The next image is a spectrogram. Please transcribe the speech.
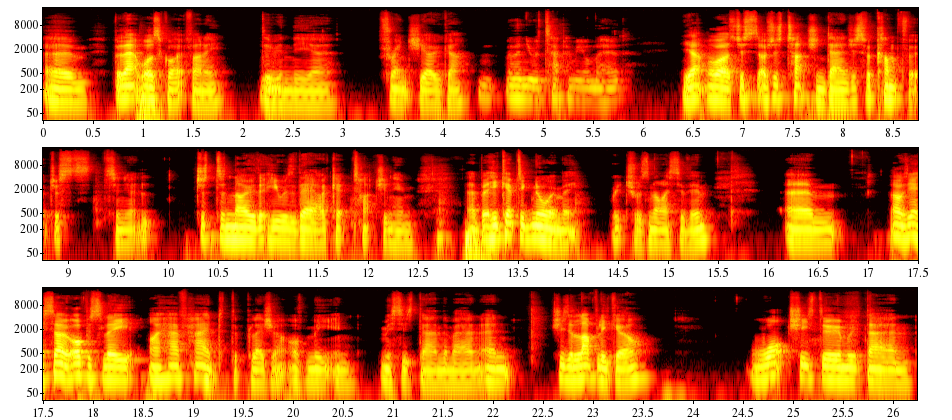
um, but that was quite funny Hmm. doing the uh, French yoga. and then you were tapping me on the head. Yeah, well, I was just I was just touching Dan just for comfort, just you know, just to know that he was there. I kept touching him, uh, but he kept ignoring me, which was nice of him. Um, oh yeah, so obviously I have had the pleasure of meeting Mrs. Dan the man, and she's a lovely girl. What she's doing with Dan,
